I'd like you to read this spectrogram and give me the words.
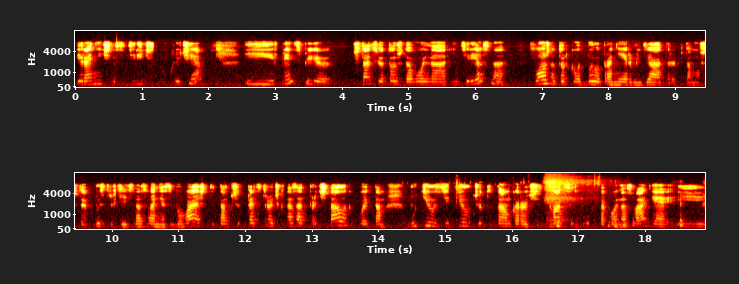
иронично-сатирическом ключе, и, в принципе, читать ее тоже довольно интересно. Сложно только вот было про нейромедиаторы, потому что быстро все эти названия забываешь. Ты там что-то пять строчек назад прочитала, какой-то там бутил, сетил, что-то там, короче, 20 букв такое название, и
